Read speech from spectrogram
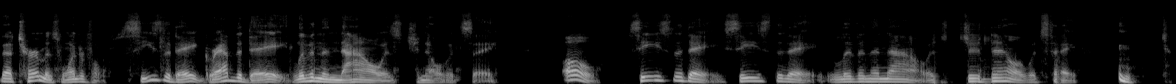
that term is wonderful. Seize the day, grab the day, live in the now, as Janelle would say. Oh, seize the day, seize the day, live in the now, as Janelle would say. Mm, chaka,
